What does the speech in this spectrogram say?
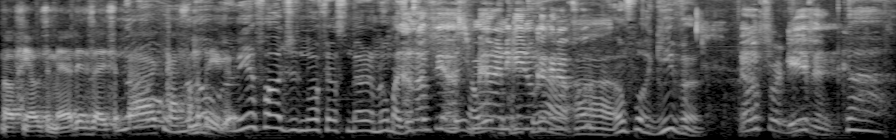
Nothing Else Matters, aí você tá caçando não, briga. eu nem ia falar de No Offense Matter, não, mas Não, essa No aí também, Offense a outra, Matter, ninguém é nunca é? gravou. A Unforgiven. Unforgiven. Cara.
